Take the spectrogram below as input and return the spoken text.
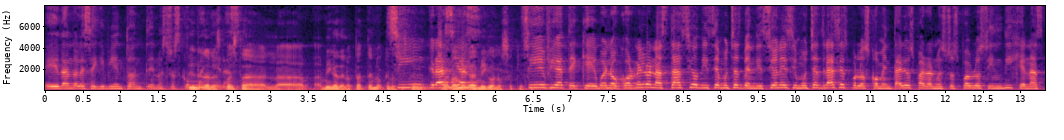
eh, dándole seguimiento ante nuestros compañeros. Tiene la respuesta la amiga de Lotate, ¿no? Que sí, gracias. Bueno, amiga, amigo, no sé qué. Sí, fíjate que, bueno, Cornelio Anastasio dice muchas bendiciones y muchas gracias por los comentarios para nuestros pueblos indígenas.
